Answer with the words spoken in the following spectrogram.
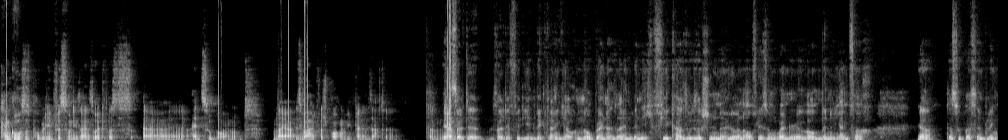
kein großes Problem für Sony sein, so etwas äh, einzubauen. Und naja, es war halt versprochen, wie Planet sagte. Dann ja, es sollte, sollte für die Entwickler eigentlich auch ein No-Brainer sein, wenn ich 4K sowieso schon in einer höheren Auflösung rendere, warum denn nicht einfach, ja, das Super Sampling?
